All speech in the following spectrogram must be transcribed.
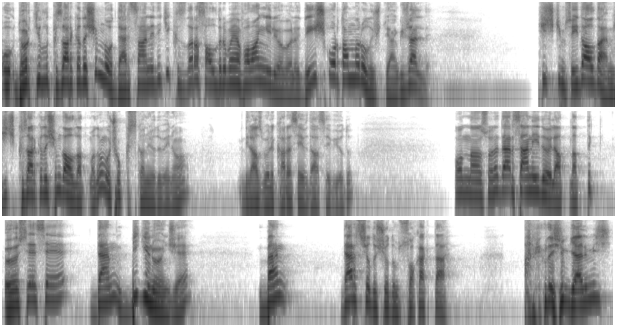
o 4 yıllık kız arkadaşım da o dershanedeki kızlara saldırmaya falan geliyor böyle. Değişik ortamlar oluştu yani güzeldi. Hiç kimseyi de aldatmadım. Hiç kız arkadaşım da aldatmadım ama çok kıskanıyordu beni o. Biraz böyle kara sevda seviyordu. Ondan sonra dershaneyi de öyle atlattık. ÖSS'ye den bir gün önce ben ders çalışıyordum sokakta. Arkadaşım gelmiş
